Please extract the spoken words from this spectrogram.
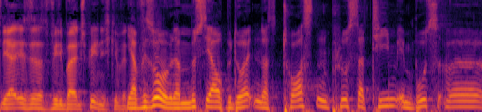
Ja, dass wir die beiden Spiele nicht gewinnen. Ja, wieso? Dann müsste ja auch bedeuten, dass Thorsten plus das Team im Bus, äh,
